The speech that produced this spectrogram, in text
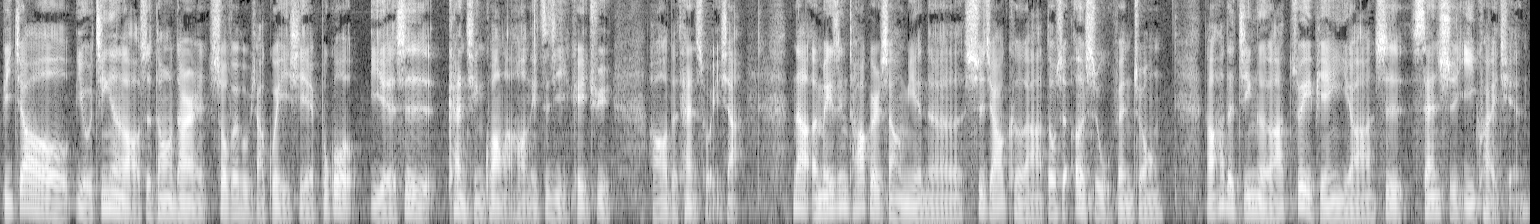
比较有经验的老师，通常当然收费会比较贵一些，不过也是看情况了哈，你自己可以去好好的探索一下。那 Amazing Talker 上面呢，试教课啊都是二十五分钟，然后它的金额啊最便宜啊是三十一块钱，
